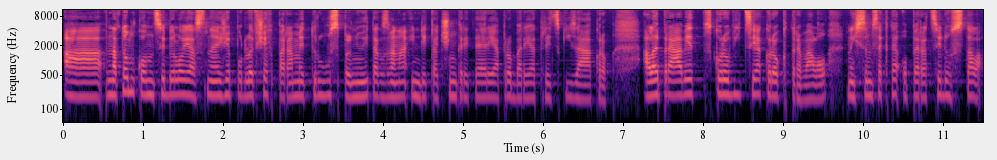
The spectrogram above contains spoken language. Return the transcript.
a na tom konci bylo jasné, že podle všech parametrů splňují takzvaná indikační kritéria pro bariatrický zákrok. Ale právě skoro víc jak rok trvalo, než jsem se k té operaci dostala.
